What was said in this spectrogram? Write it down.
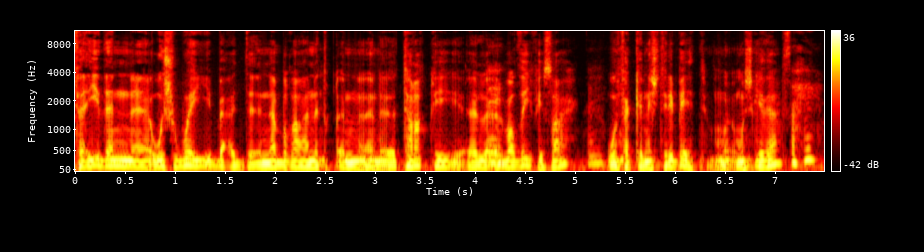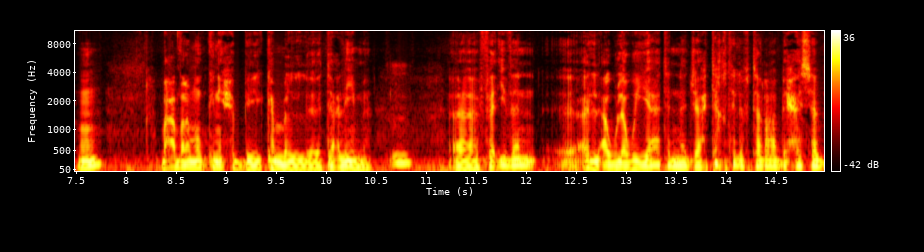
فإذا وشوي بعد نبغى نتق... ن- ترقي ال- أي. الوظيفي صح أي. ونفكر نشتري بيت مش كذا صحيح؟ بعضنا ممكن يحب يكمل تعليمه آه فإذا آه، الأولويات النجاح تختلف ترى بحسب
